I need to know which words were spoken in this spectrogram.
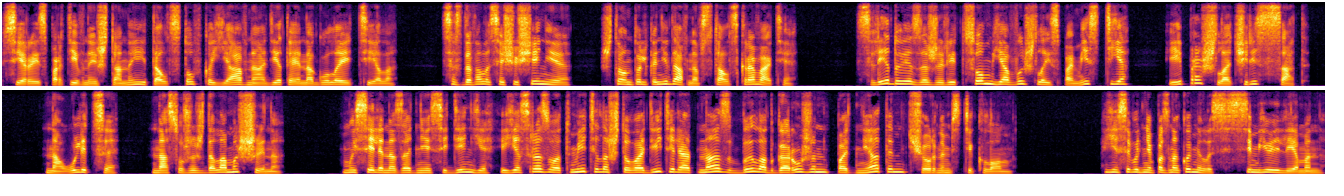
Серые спортивные штаны и толстовка, явно одетая на голое тело. Создавалось ощущение, что он только недавно встал с кровати. Следуя за жрецом, я вышла из поместья и прошла через сад. На улице нас уже ждала машина. Мы сели на заднее сиденье, и я сразу отметила, что водитель от нас был отгорожен поднятым черным стеклом. Я сегодня познакомилась с семьей Лемон.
